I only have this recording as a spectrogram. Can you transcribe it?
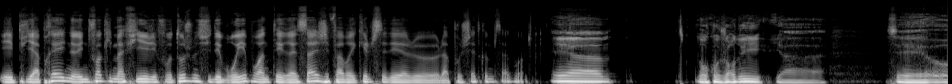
Et puis après, une, une fois qu'il m'a filé les photos, je me suis débrouillé pour intégrer ça et j'ai fabriqué le CD, le- la pochette comme ça, quoi. Et euh, donc aujourd'hui, c'est euh,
